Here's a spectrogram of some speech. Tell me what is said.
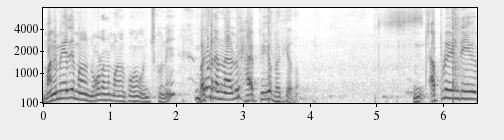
మన మీదే మనం నోడ నమ్మకం ఉంచుకొని బతికన్నాళ్ళు హ్యాపీగా బతికేద్దాం. అప్పుడు ఏంటి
